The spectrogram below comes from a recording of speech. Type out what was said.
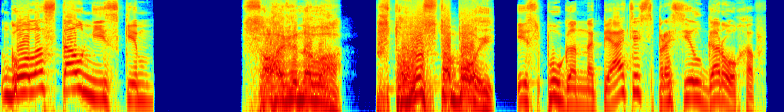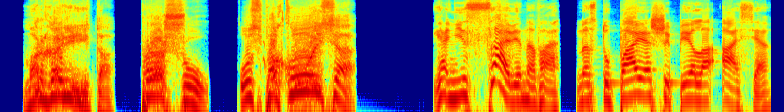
голос стал низким. «Савинова, что с тобой?» Испуганно пятясь спросил Горохов. «Маргарита, прошу, успокойся!» «Я не Савинова!» – наступая, шипела Ася.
